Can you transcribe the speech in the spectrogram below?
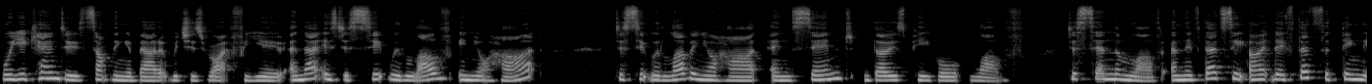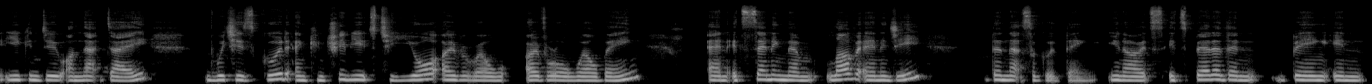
Well, you can do something about it which is right for you. And that is just sit with love in your heart. Just sit with love in your heart and send those people love just send them love. And if that's the if that's the thing that you can do on that day which is good and contributes to your overall overall well-being and it's sending them love energy then that's a good thing. You know it's it's better than being in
